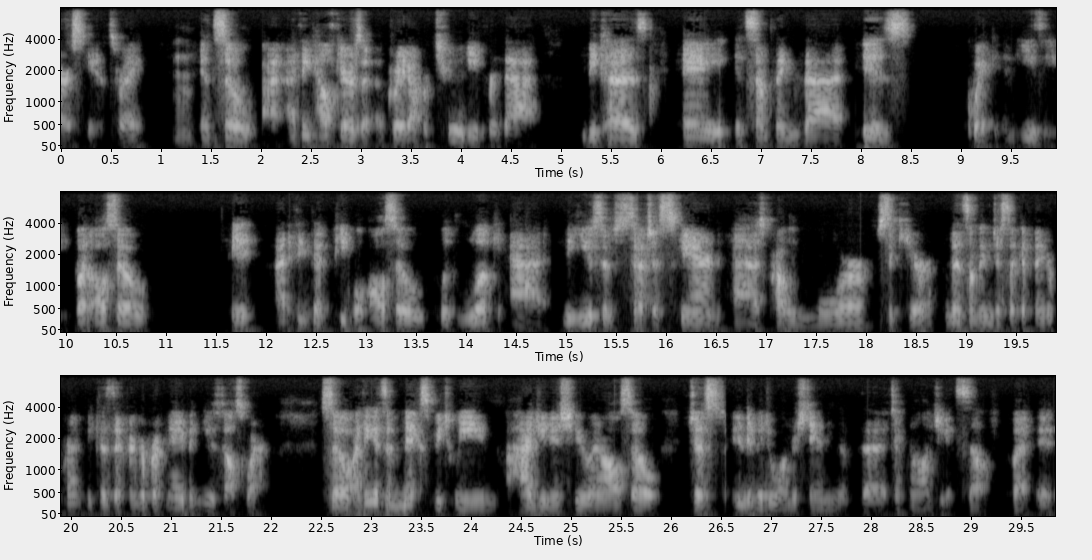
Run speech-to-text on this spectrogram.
iris scans, right? Mm-hmm. And so I, I think healthcare is a, a great opportunity for that because a it's something that is quick and easy, but also it I think that people also would look at the use of such a scan as probably more secure than something just like a fingerprint because their fingerprint may have been used elsewhere. So I think it's a mix between a hygiene issue and also just individual understanding of the technology itself. But it,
